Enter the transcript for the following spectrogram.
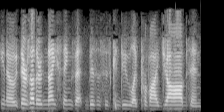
you know there's other nice things that businesses can do like provide jobs and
